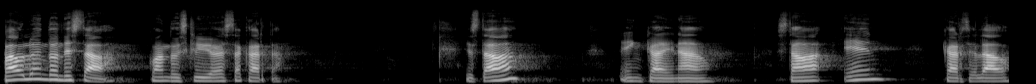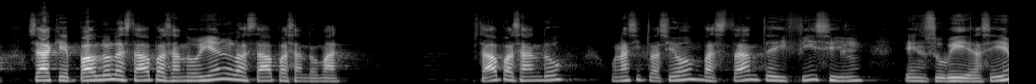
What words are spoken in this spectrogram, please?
Pablo, ¿en dónde estaba cuando escribió esta carta? Estaba encadenado, estaba encarcelado. O sea, que Pablo la estaba pasando bien o la estaba pasando mal. Estaba pasando una situación bastante difícil en su vida, ¿sí?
